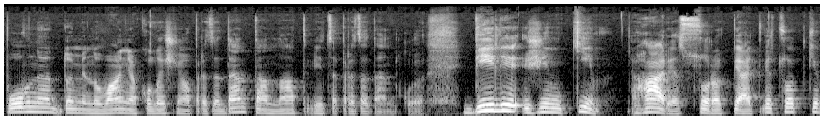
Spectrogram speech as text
Повне домінування колишнього президента над віце-президенткою. Білі жінки. Гарріс 45%,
